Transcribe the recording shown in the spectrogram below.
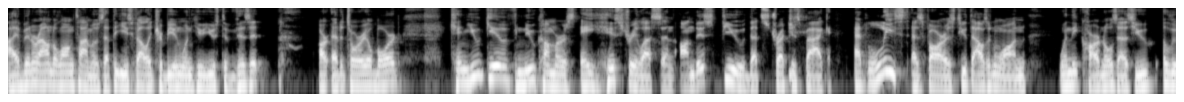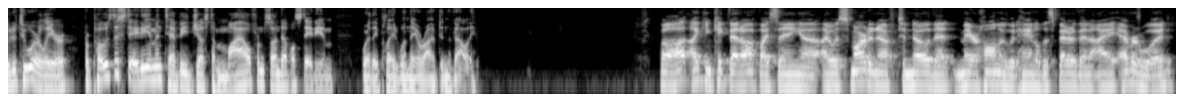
I have been around a long time. I was at the East Valley Tribune when you used to visit our editorial board. Can you give newcomers a history lesson on this feud that stretches back at least as far as 2001 when the Cardinals, as you alluded to earlier, proposed a stadium in Tempe just a mile from Sun Devil Stadium where they played when they arrived in the Valley? Well, I can kick that off by saying uh, I was smart enough to know that Mayor Hallman would handle this better than I ever would.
